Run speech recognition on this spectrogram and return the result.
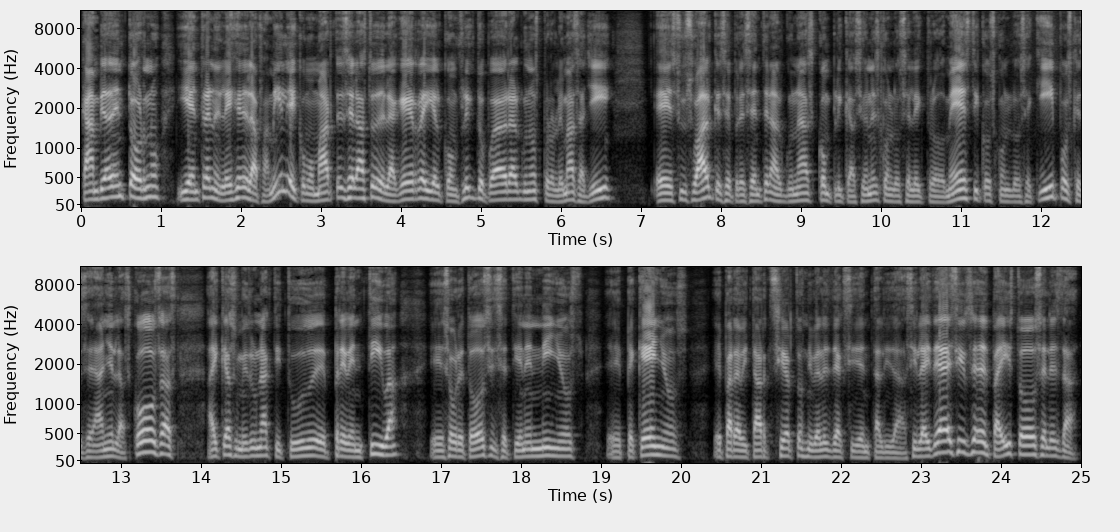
cambia de entorno y entra en el eje de la familia. Y como Marte es el astro de la guerra y el conflicto, puede haber algunos problemas allí, es usual que se presenten algunas complicaciones con los electrodomésticos, con los equipos, que se dañen las cosas. Hay que asumir una actitud eh, preventiva, eh, sobre todo si se tienen niños eh, pequeños, para evitar ciertos niveles de accidentalidad. Si la idea es irse del país, todo se les da.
